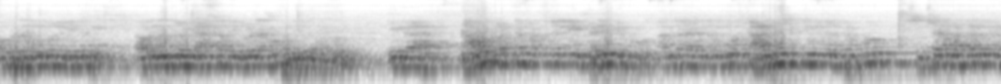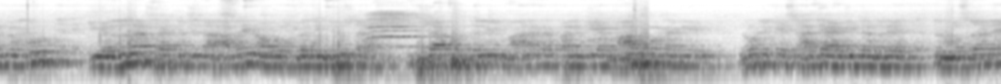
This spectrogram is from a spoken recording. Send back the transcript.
ಒಬ್ಬರು ನಮ್ಮಲ್ಲಿ ಇದ್ರು. ಅವ್ರ ನಂದು ಎರಡು ಸಾವಿರದ ಬಂದಿದ್ದವರು ಈಗ ನಾವು ದೊಡ್ಡ ಮಟ್ಟದಲ್ಲಿ ಬೆಳಿಬೇಕು. ಅಂದ್ರೆ ನಮಗೂ ತಾಳ್ಮೆ ಶಕ್ತಿಯೂ ಇರಬೇಕು, ಶಿಕ್ಷಣ ಮಟ್ಟನೂ ಇರಬೇಕು. ಇವೆಲ್ಲ ಪ್ರಯತ್ನದಿಂದ ಆದರೆ ನಾವು ಇವತ್ತಿನ ದಿವಸ ಬಿಜಾಪುರದಲ್ಲಿ ಮಹಾನಗರ ಪಾಲಿಕೆಯ ಮಹಾಪೌರಾಗಿ ನೋಡಲಿಕ್ಕೆ ಸಾಧ್ಯ ಆಗಿಲ್ಲ ಅಂದರೆ ನಮ್ಮ ಸರಳೆ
